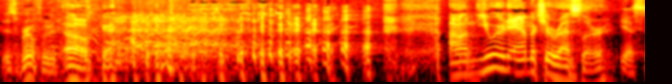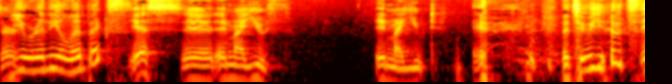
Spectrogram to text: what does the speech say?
It's real food. Oh. um, you were an amateur wrestler. Yes, sir. You were in the Olympics. Yes, in, in my youth. In my ute. The two youths.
